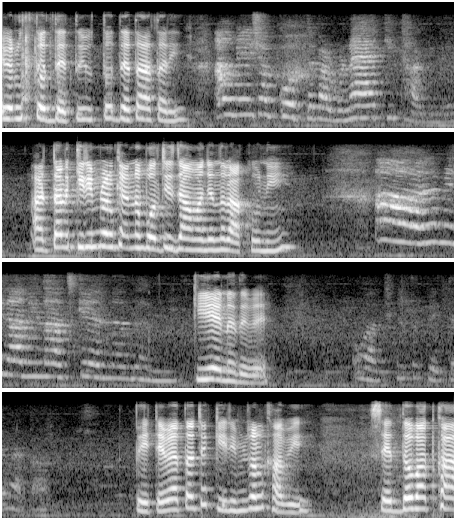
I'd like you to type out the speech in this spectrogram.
এবার উত্তর দে তুই উত্তর দে তাড়াতাড়ি। আমি এসব করতে পারব না একই থাকবে। আর তাহলে ক্রিম রোল কেন বলছিস যে আমার জন্য রাখুনি আর আমি জানি না আজকে এনে দেন কি এনে দেবে? ও আজকে তো পেটে ব্যথা। পেটে ব্যথা আছে ক্রিম রোল খাবি। সেদ্ধ ভাত খা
